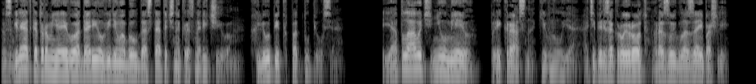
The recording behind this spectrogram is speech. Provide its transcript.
Взгляд, которым я его одарил, видимо, был достаточно красноречивым. Хлюпик потупился. «Я плавать не умею». «Прекрасно», — кивнул я. «А теперь закрой рот, разуй глаза и пошли».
